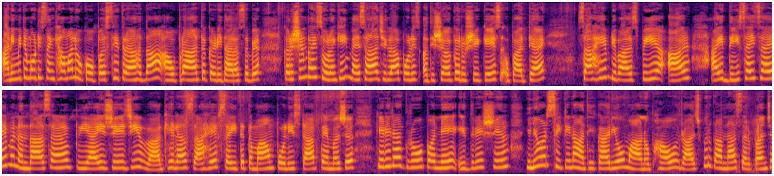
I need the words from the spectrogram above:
આ નિમિત્તે મોટી સંખ્યામાં લોકો ઉપસ્થિત રહ્યા હતા. આ ઉપરાંત કડી ધારાસભ્ય કરશનભાઈ સોલંકી, મહેસાણા જિલ્લા પોલીસ અધિક્ષક ઋષિકેશ ઉપાધ્યાય સાહેબ ડીવાયસપી આર આઈ દેસાઈ સાહેબ, નંદાસણ પીઆઈજેજી વાઘેલા સાહેબ સહિત તમામ પોલીસ સ્ટાફ તેમજ કેડીરા ગ્રુપ અને ઇદ્રિશીલ યુનિવર્સિટીના અધિકારીઓ, મહાનુભાવો, રાજપુર ગામના સરપંચ,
